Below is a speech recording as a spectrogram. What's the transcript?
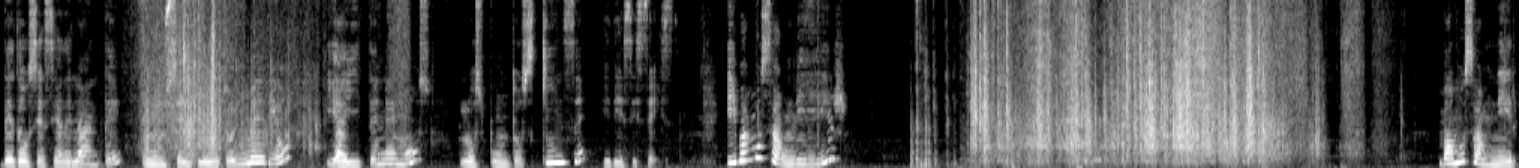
de 12 hacia adelante un centímetro y medio y ahí tenemos los puntos 15 y 16. Y vamos a unir vamos a unir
